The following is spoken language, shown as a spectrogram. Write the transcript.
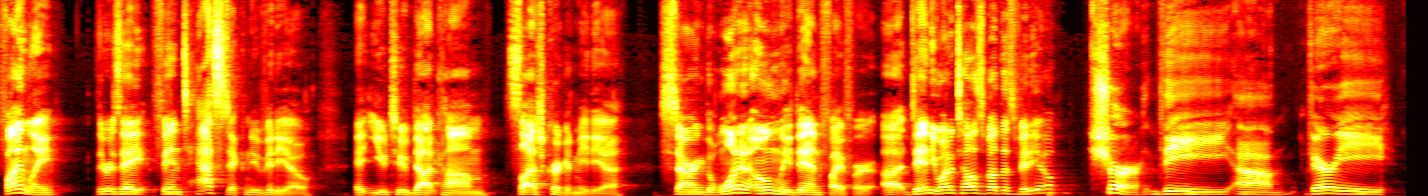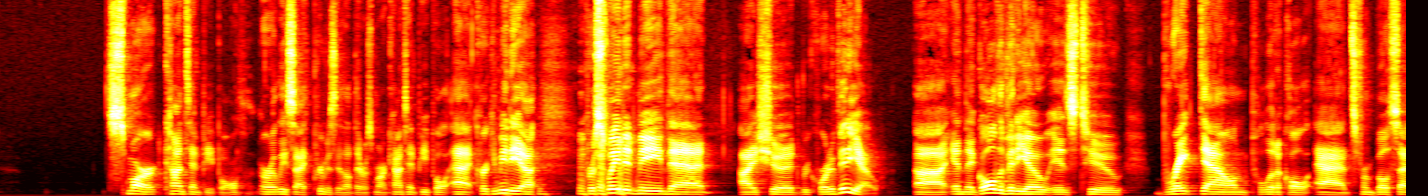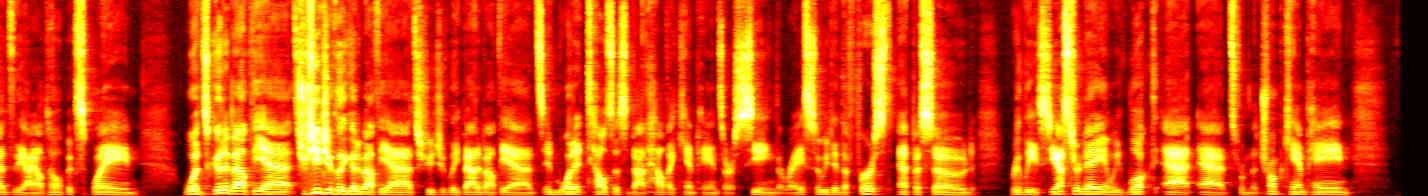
Finally, there is a fantastic new video at youtube.com slash crooked media starring the one and only Dan Pfeiffer. Uh, Dan, you want to tell us about this video? Sure. The um, very smart content people, or at least I previously thought they were smart content people at Crooked Media, persuaded me that I should record a video. Uh, and the goal of the video is to break down political ads from both sides of the aisle to help explain what's good about the ad, strategically good about the ads, strategically bad about the ads, and what it tells us about how the campaigns are seeing the race. So we did the first episode released yesterday, and we looked at ads from the Trump campaign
